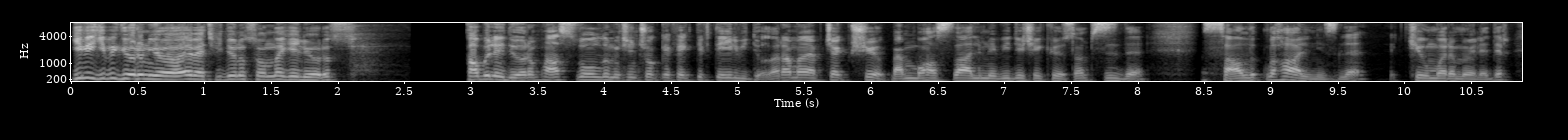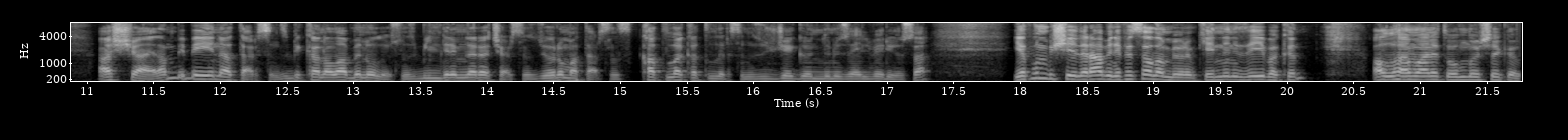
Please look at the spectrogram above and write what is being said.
Gibi gibi görünüyor. Evet videonun sonuna geliyoruz. Kabul ediyorum. Hasta olduğum için çok efektif değil videolar ama yapacak bir şey yok. Ben bu hasta halimle video çekiyorsam siz de sağlıklı halinizle ki umarım öyledir. Aşağıdan bir beğeni atarsınız. Bir kanala abone olursunuz. Bildirimler açarsınız. Yorum atarsınız. Katıla katılırsınız. Yüce gönlünüz el veriyorsa. Yapın bir şeyler abi nefes alamıyorum. Kendinize iyi bakın. Allah'a emanet olun. Hoşçakalın.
